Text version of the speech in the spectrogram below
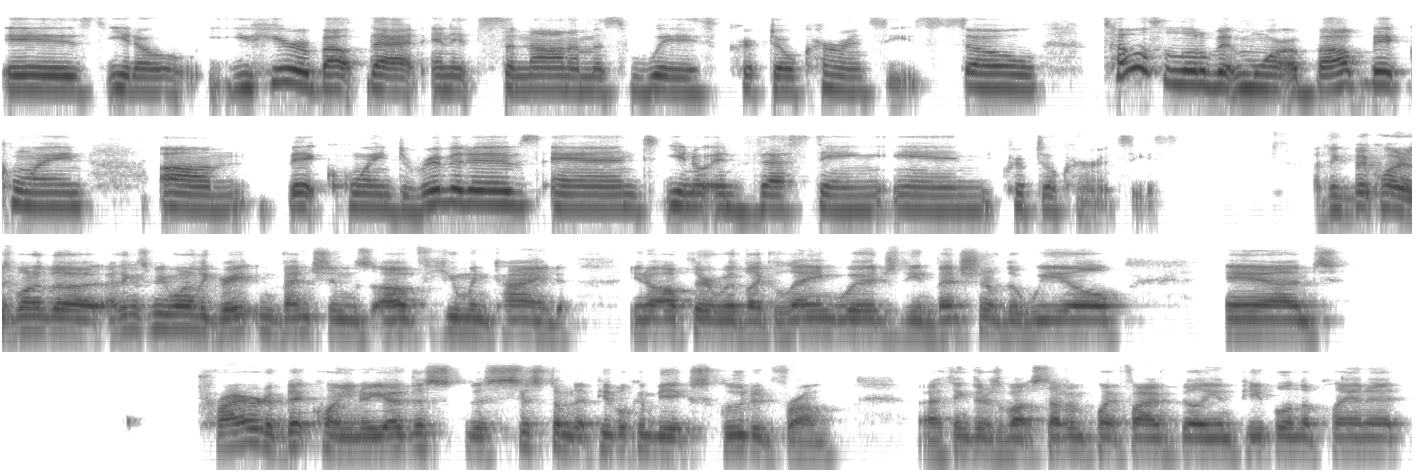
is you know you hear about that and it's synonymous with cryptocurrencies so tell us a little bit more about bitcoin um, bitcoin derivatives and you know investing in cryptocurrencies I think Bitcoin is one of the, I think it's gonna be one of the great inventions of humankind, you know, up there with like language, the invention of the wheel. And prior to Bitcoin, you know, you have this, this system that people can be excluded from. I think there's about 7.5 billion people on the planet,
